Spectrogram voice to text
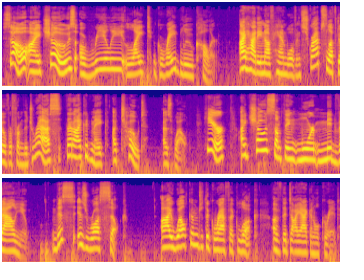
So I chose a really light gray-blue color. I had enough hand-woven scraps left over from the dress that I could make a tote as well. Here, I chose something more mid-value. This is raw silk. I welcomed the graphic look of the diagonal grid.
